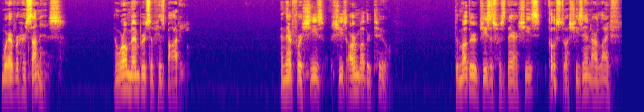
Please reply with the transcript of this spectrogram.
wherever her son is and we're all members of his body. And therefore she's she's our mother too. The mother of Jesus was there. She's close to us. She's in our life.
